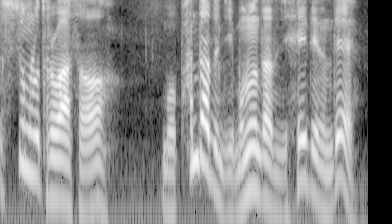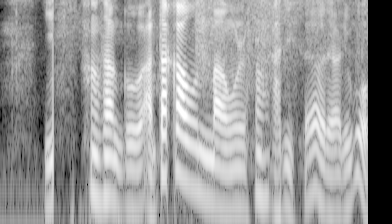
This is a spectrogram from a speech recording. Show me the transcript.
수중으로 들어와서 뭐 판다든지 먹는다든지 해야 되는데 이 항상 그 안타까운 마음을 항상 가지고 있어요. 그래가지고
